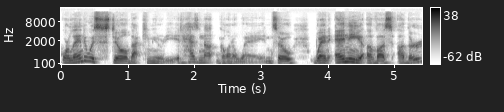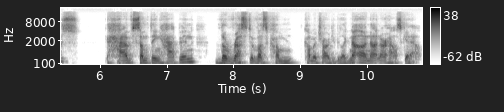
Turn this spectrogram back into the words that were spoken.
Orlando is still that community. It has not gone away. And so when any of us others have something happen, the rest of us come come in charge and be like, nah, not in our house, get out.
